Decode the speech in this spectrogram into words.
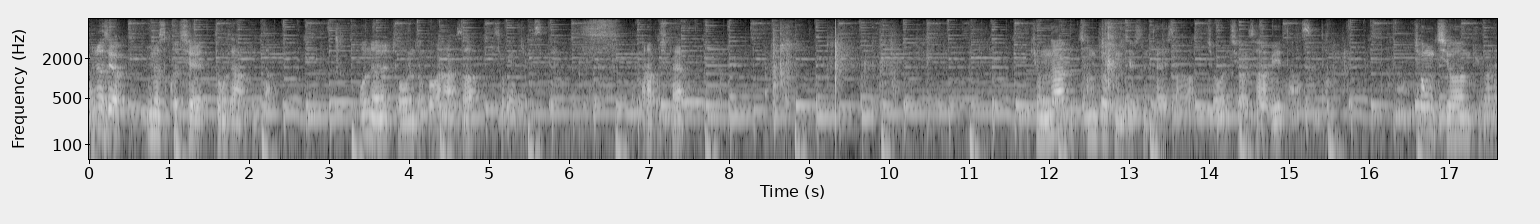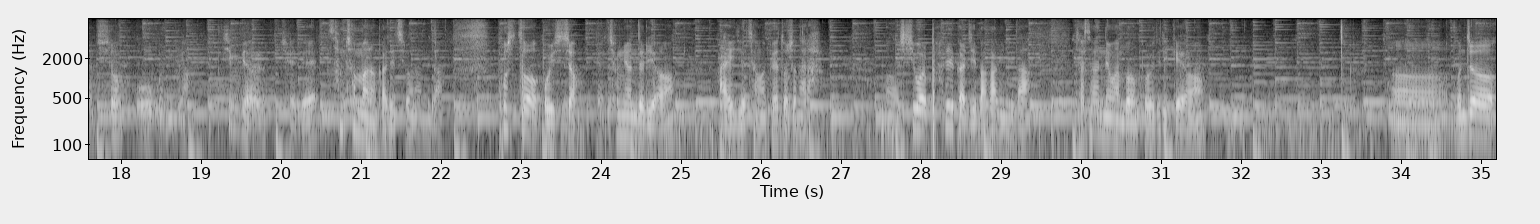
안녕하세요. 위너스 코치의 동상입니다. 오늘 좋은 정보가 나와서 소개해드리겠습니다. 네, 바라보실까요? 경남 창조경제센터에서 좋은 지원 사업이 나왔습니다. 어, 총 지원 규모는 7억 5억 원이고요. 팀별 최대 3천만 원까지 지원합니다. 포스터 보이시죠? 네, 청년들이여 아이디어 창업에 도전하라. 어, 10월 8일까지 마감입니다. 자세한 내용 한번 보여드릴게요. 어, 먼저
